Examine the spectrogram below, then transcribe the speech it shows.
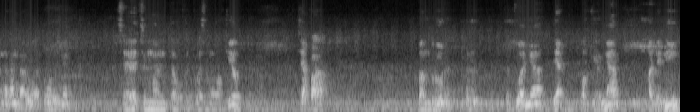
Anda kan tahu pengurusnya saya cuma tahu ketua sama wakil. Siapa? Bang Brur. Ketuanya. Ya. Wakilnya Pak Denny.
